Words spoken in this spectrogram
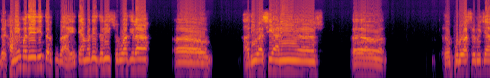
घटनेमध्ये जी तरतूद आहे त्यामध्ये जरी सुरुवातीला आदिवासी आणि पूर्वाश्रमीच्या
